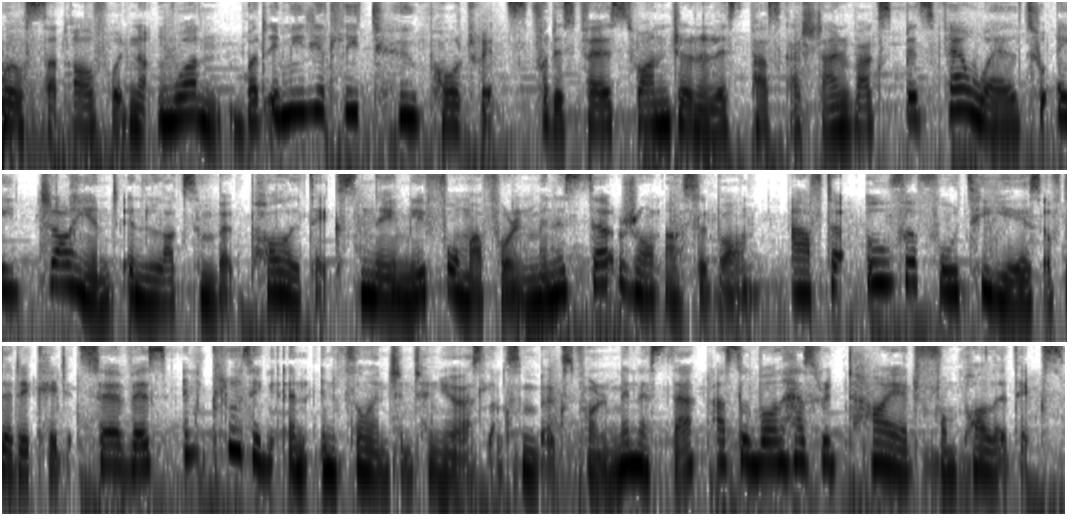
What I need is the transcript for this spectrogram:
We'll start off with not one, but immediately two portraits. For this first one, journalist Pascal Steinwachs bids farewell to a giant in Luxembourg politics, namely former Foreign Minister Jean Asselborn. After over 40 years of dedicated service, including an influential tenure as Luxembourg's foreign minister, Asselborn has retired from politics.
